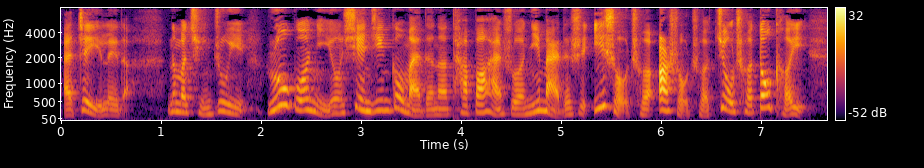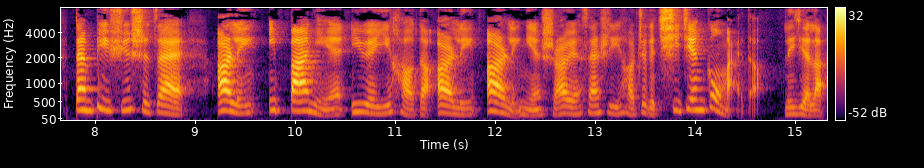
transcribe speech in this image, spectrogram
哎，这一类的，那么请注意，如果你用现金购买的呢，它包含说你买的是一手车、二手车、旧车都可以，但必须是在。二零一八年一月一号到二零二零年十二月三十一号这个期间购买的，理解了？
